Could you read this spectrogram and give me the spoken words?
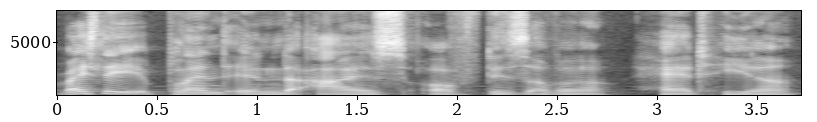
basically blend in the eyes of this other head here.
